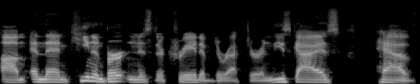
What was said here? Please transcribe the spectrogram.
Um, and then Keenan Burton is their creative director, and these guys have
